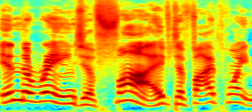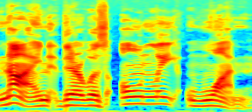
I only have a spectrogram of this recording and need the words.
in the range of 5 to 5.9, there was only one.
